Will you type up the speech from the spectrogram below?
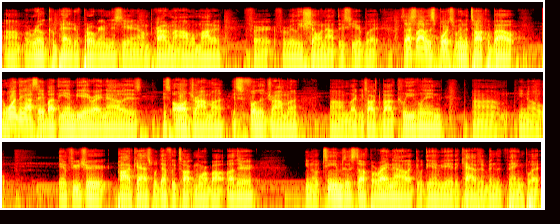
um, a real competitive program this year, and I'm proud of my alma mater for for really showing out this year. But so that's a lot of the sports we're going to talk about. The one thing I say about the NBA right now is it's all drama. It's full of drama. Um, like we talked about Cleveland. Um, you know, in future podcasts, we'll definitely talk more about other you know, teams and stuff. But right now, like with the NBA, the Cavs have been the thing. But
